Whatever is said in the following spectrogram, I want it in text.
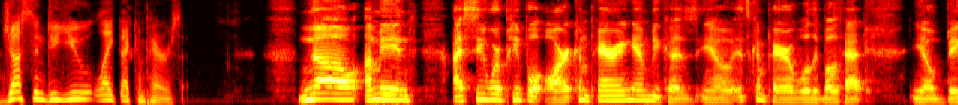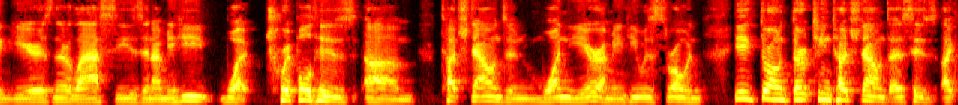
Justin, do you like that comparison? No, I mean, I see where people are comparing him because, you know, it's comparable. They both had, you know, big years in their last season. I mean, he what tripled his um touchdowns in one year. I mean, he was throwing he thrown 13 touchdowns as his like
